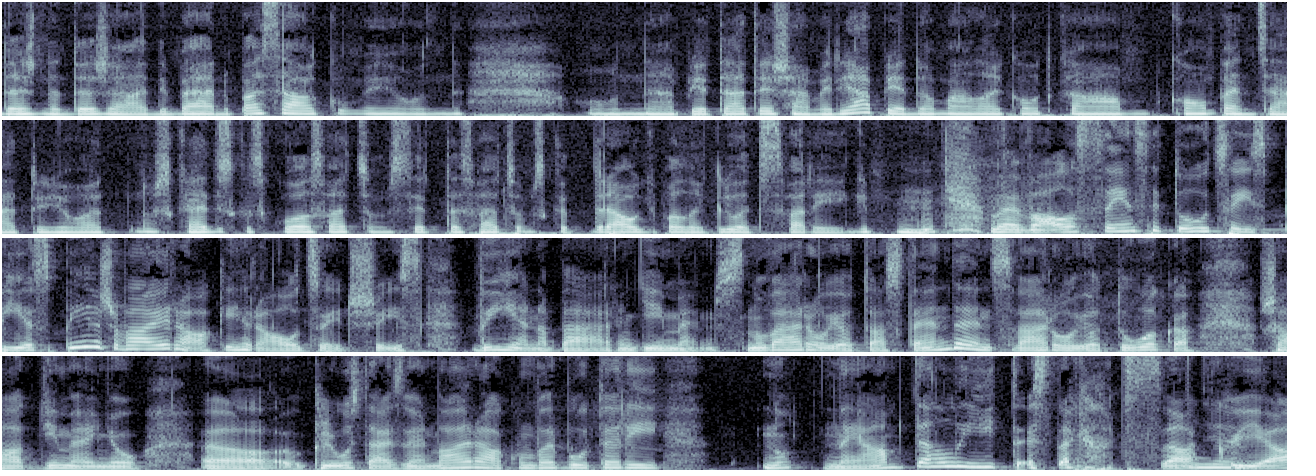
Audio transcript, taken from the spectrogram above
dažna, dažādi bērnu pasākumi, un, un pie tā tiešām ir jāpiedomā, lai kaut kā kompensētu. Jo nu, skaidrs, ka skolas vecums ir tas vecums, kad draugi paliek ļoti svarīgi. Mhm. Vai valsts institūcijas piespiež vairāk ieraudzīt šīs viena bērna ģimenes? Nu, vērojot tās tendences, vērojot to, ka šādu ģimeņu uh, kļūst aizvien vairāk, un varbūt arī nu, neapdalīta. Es tagad saku, jā. jā,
